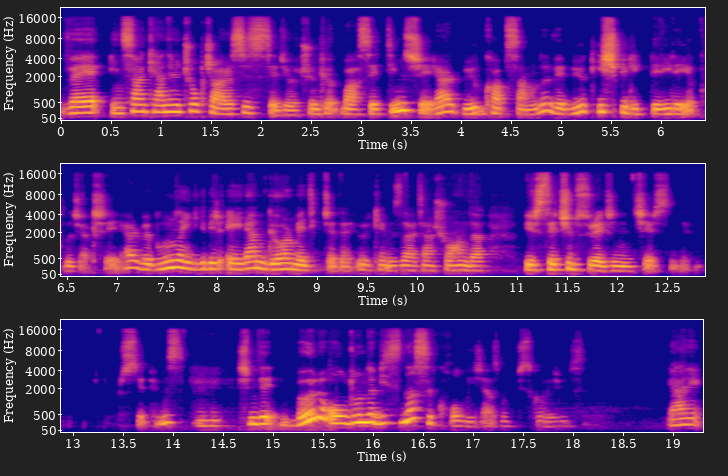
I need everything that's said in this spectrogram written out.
Ve insan kendini çok çaresiz hissediyor. Çünkü bahsettiğimiz şeyler büyük kapsamlı ve büyük işbirlikleriyle yapılacak şeyler. Ve bununla ilgili bir eylem görmedikçe de ülkemiz zaten şu anda bir seçim sürecinin içerisinde biliyoruz hepimiz. Şimdi böyle olduğunda biz nasıl kollayacağız bu psikolojimizi? Yani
